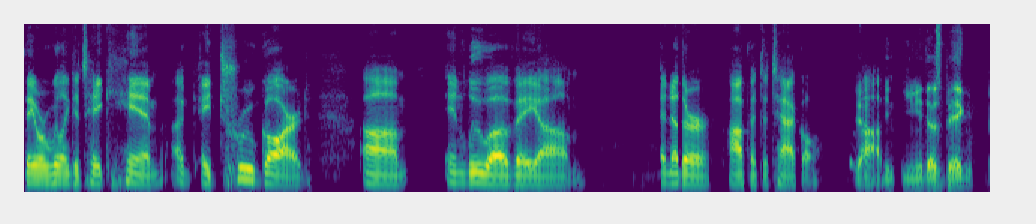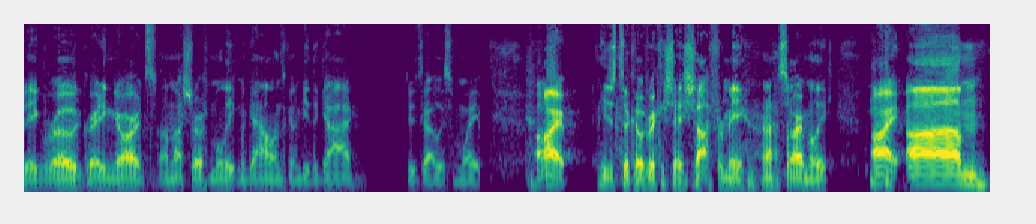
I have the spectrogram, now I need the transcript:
they were willing to take him a, a true guard um, in lieu of a um, another offensive tackle. Yeah, uh, you, you, need those big, big road grading yards. I'm not sure if Malik McGowan's going to be the guy. Dude's got to lose some weight. All right, he just took a ricochet shot for me. Uh, sorry, Malik. All right. Um,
